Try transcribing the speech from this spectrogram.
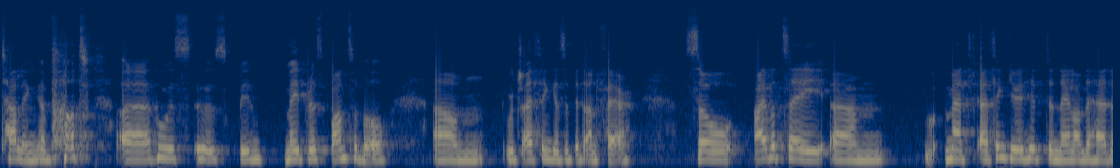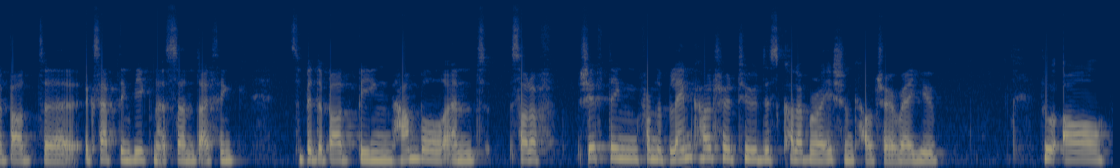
telling about uh, who is who's been made responsible, um, which I think is a bit unfair. So I would say um, Matt, I think you hit the nail on the head about uh, accepting weakness, and I think it's a bit about being humble and sort of shifting from the blame culture to this collaboration culture, where you, through all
